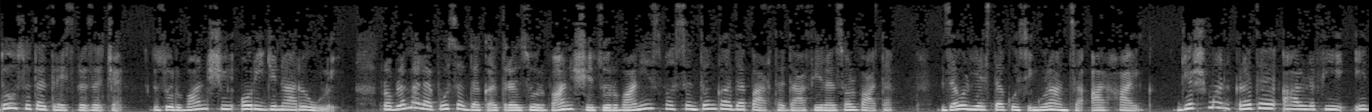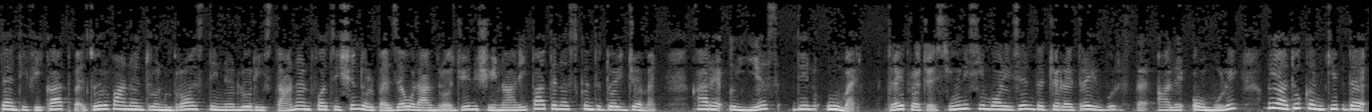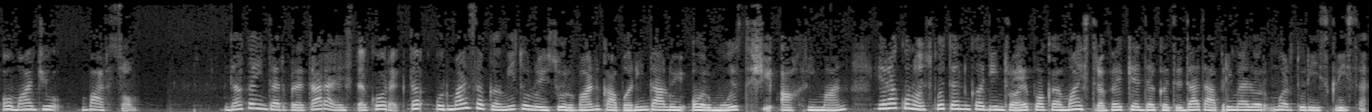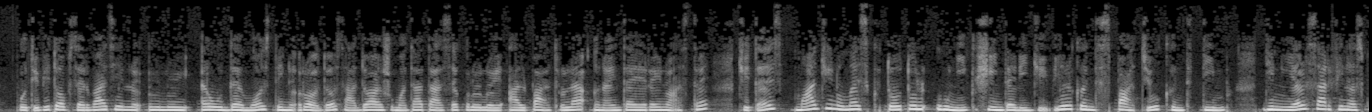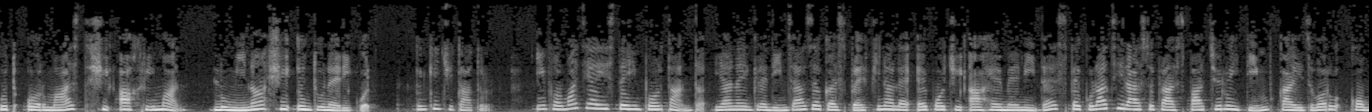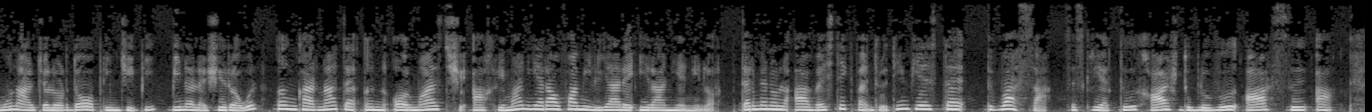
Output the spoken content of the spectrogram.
213. Zurvan și originea râului Problemele puse de către Zurvan și zurvanism sunt încă departe de a fi rezolvate. Zeul este cu siguranță arhaic. Gershman crede a fi identificat pe Zurvan într-un bronz din Luristan, înfățișându-l pe zeul androgin și naripat născând doi gemeni, care îi ies din umeri. Trei procesiuni, simbolizând cele trei vârste ale omului, îi aduc în chip de omagiu Barsom. Dacă interpretarea este corectă, urmează că mitul lui Zurvan ca părinte al lui Ormuzd și Ahriman era cunoscut încă dintr-o epocă mai străveche decât data primelor mărturii scrise. Potrivit observației lui Eudemos din Rodos, a doua jumătate a secolului al IV-lea, înaintea erei noastre, citez, magii numesc totul unic și inteligibil când spațiu, când timp, din el s-ar fi născut Ormazd și Ahriman, lumina și întunericul. Închid citatul. Informația este importantă. Ea ne încredințează că spre finele epocii ahemenide, speculațiile asupra spațiului timp, ca izvor comun al celor două principii, binele și răul, încarnate în Ormazd și Ahriman, erau familiare iranienilor. Termenul avestic pentru timp este Tvasa, se scrie T-H-W-A-S-A,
